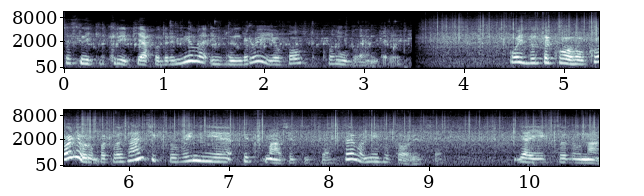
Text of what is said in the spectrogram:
Чесник кріп я подрібнила і блендерую його в такому блендері. Ось до такого кольору баклажанчик повинні підсмажитися. Все вони готові. Я їх кладу на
